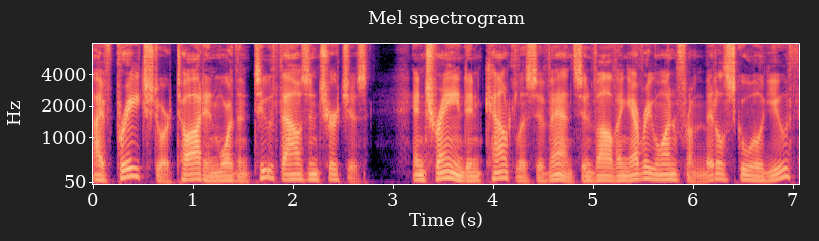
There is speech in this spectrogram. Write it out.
I've preached or taught in more than 2,000 churches and trained in countless events involving everyone from middle school youth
